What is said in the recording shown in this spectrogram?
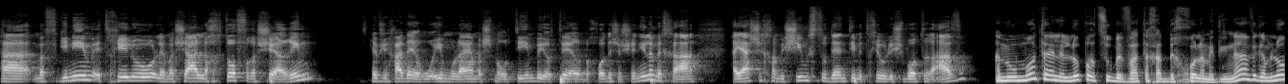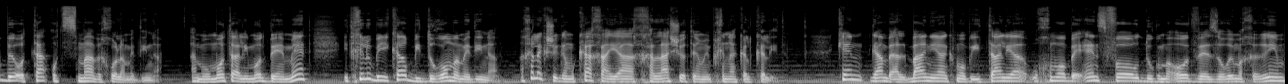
המפגינים התחילו למשל לחטוף ראשי ערים. אני חושב שאחד האירועים אולי המשמעותיים ביותר בחודש השני למחאה, היה ש-50 סטודנטים התחילו לשבות רעב. המהומות האלה לא פרצו בבת אחת בכל המדינה, וגם לא באותה עוצמה בכל המדינה. המהומות האלימות באמת התחילו בעיקר בדרום המדינה, החלק שגם ככה היה חלש יותר מבחינה כלכלית. כן, גם באלבניה, כמו באיטליה, וכמו באינספור דוגמאות ואזורים אחרים,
